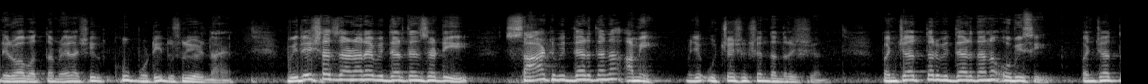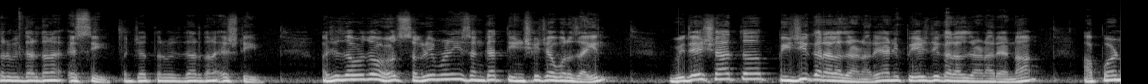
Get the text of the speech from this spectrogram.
निर्वाह भत्ता मिळेल अशी खूप मोठी दुसरी योजना आहे. विदेशात जाणाऱ्या विद्यार्थ्यांसाठी साठ विद्यार्थ्यांना आम्ही म्हणजे उच्च शिक्षण तंत्र शिक्षण पंच्याहत्तर विद्यार्थ्यांना ओबीसी पंच्याहत्तर विद्यार्थ्यांना एस सी पंच्याहत्तर विद्यार्थ्यांना एस टी अशी जवळजवळ सगळी मिळून ही संख्या तीनशेच्या वर जाईल. विदेशात पी जी करायला जाणारे आणि पी एच डी करायला जाणाऱ्यांना आपण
